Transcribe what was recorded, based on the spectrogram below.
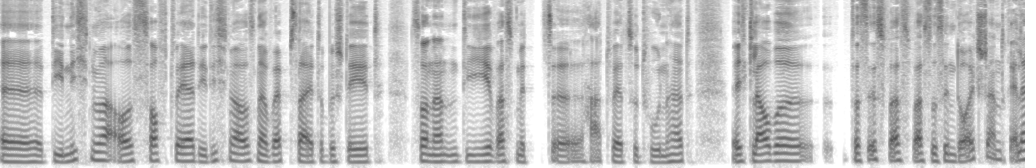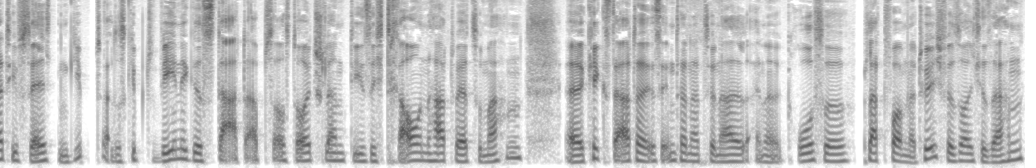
äh, die nicht nur aus Software, die nicht nur aus einer Webseite besteht, sondern die was mit äh, Hardware zu tun hat. Ich glaube, das ist was, was es in Deutschland relativ selten gibt. Also es gibt wenige Startups aus Deutschland, die sich trauen, Hardware zu machen. Äh, Kickstarter ist international eine große Plattform natürlich für solche Sachen,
